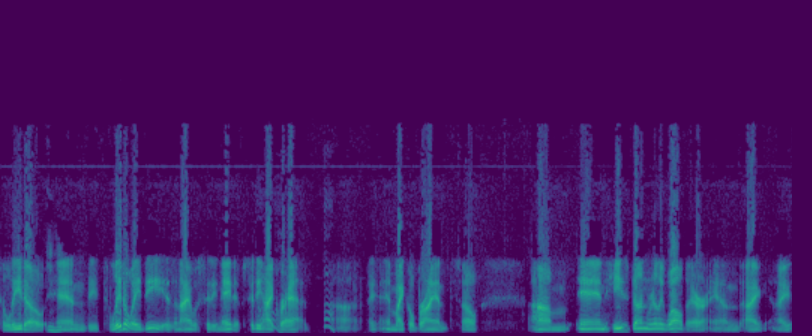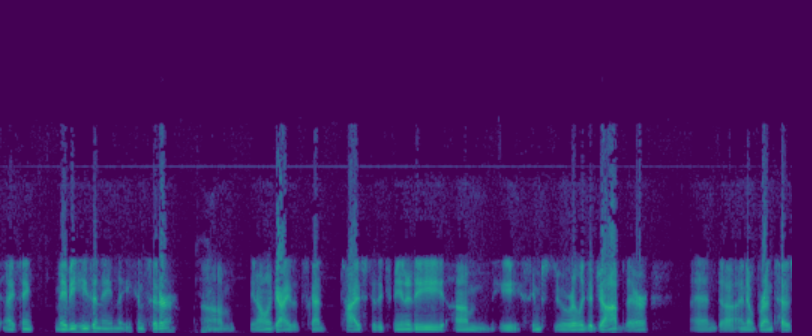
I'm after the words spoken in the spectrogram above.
Toledo, Mm-hmm. and the Toledo AD is an Iowa City native, City High grad, uh, and Mike O'Brien. So, um, and he's done really well there, and I, I I think maybe he's a name that you consider. Um, you know, a guy that's got ties to the community. Um, he seems to do a really good job there. And uh, I know Brent has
